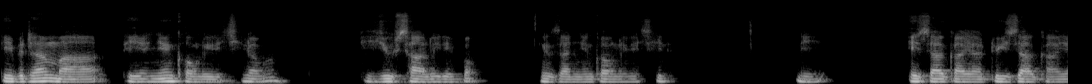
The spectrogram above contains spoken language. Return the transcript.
ဒီပဋ္ဌာန်းမှာဒီအငင်းခုံလေးတွေရှိတော့ပါဒီယူဆလေးတွေပေါ့ယူဆငင်းခုံလေးတွေရှိတယ်ဒီဧဇာကာယဒွိဇာကာယ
